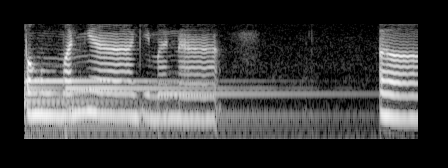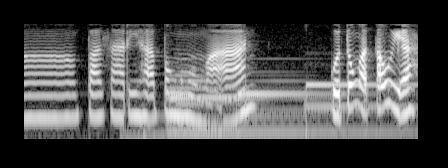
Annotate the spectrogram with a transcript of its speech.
pengumumannya gimana. Uh, pas hari H pengumuman gue tuh nggak tahu ya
